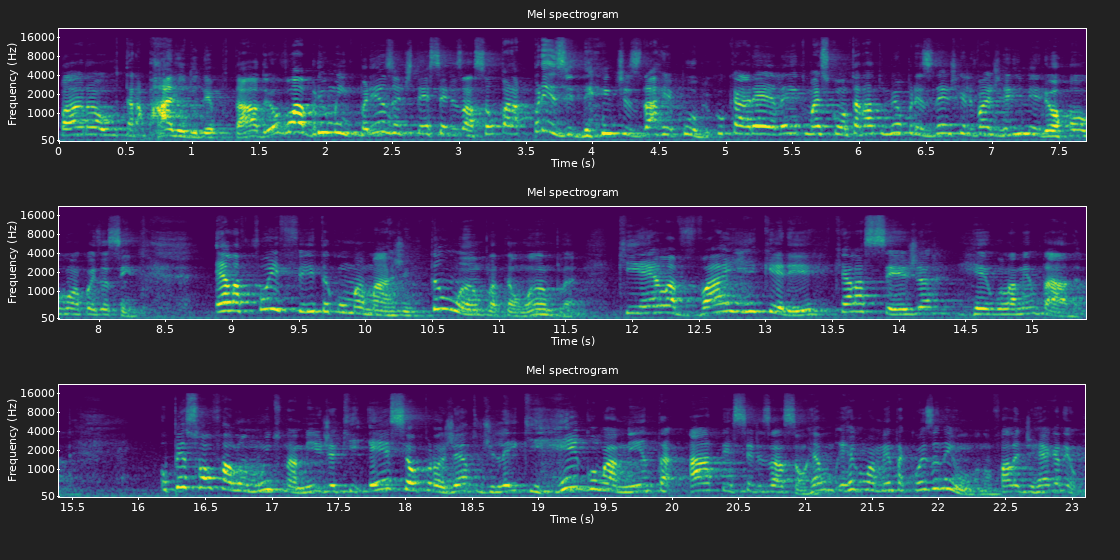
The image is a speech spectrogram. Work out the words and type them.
para o trabalho do deputado. Eu vou abrir uma empresa de terceirização para presidentes da República. O cara é eleito, mas contrata o meu presidente que ele vai gerir melhor, alguma coisa assim ela foi feita com uma margem tão ampla, tão ampla, que ela vai requerer que ela seja regulamentada. O pessoal falou muito na mídia que esse é o projeto de lei que regulamenta a terceirização. Regulamenta coisa nenhuma, não fala de regra nenhuma.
